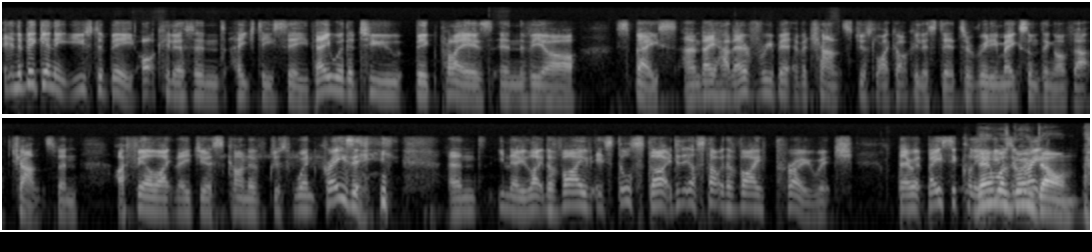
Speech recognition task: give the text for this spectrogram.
in the beginning, it used to be Oculus and HTC. They were the two big players in the VR space, and they had every bit of a chance, just like Oculus did, to really make something of that chance. And I feel like they just kind of just went crazy. and you know, like the Vive, it still started. Did it start with a Vive Pro, which they were basically then it was a going great- down.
